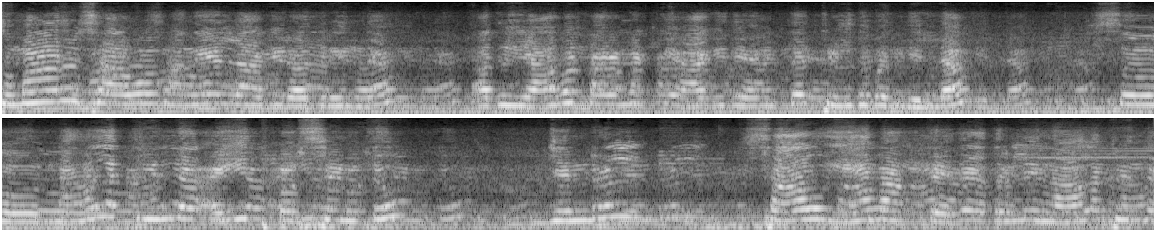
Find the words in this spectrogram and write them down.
ಸುಮಾರು ಸಾವು ಮನೆಯಲ್ಲಾಗಿರೋದ್ರಿಂದ ಅದು ಯಾವ ಕಾರಣಕ್ಕೆ ಆಗಿದೆ ಅಂತ ತಿಳಿದು ಬಂದಿಲ್ಲ. ಸೊ ನಾಲ್ಕರಿಂದ ಐದು ಪರ್ಸೆಂಟು ಜನರಲ್ ಸಾವು ಏನಾಗ್ತಾ ಇದೆ, ಅದರಲ್ಲಿ ನಾಲ್ಕರಿಂದ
